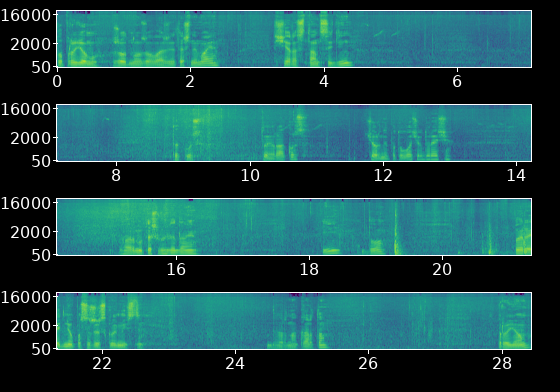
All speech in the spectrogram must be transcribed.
По пройому жодного зауваження теж немає. Ще раз стан сидінь. Також той ракурс. Чорний потолочок, до речі. Гарно теж виглядає. І до переднього пасажирського місця. Дверна карта. Пройом.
